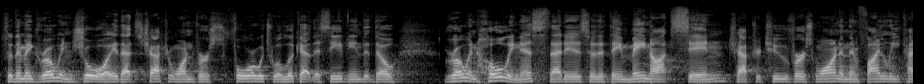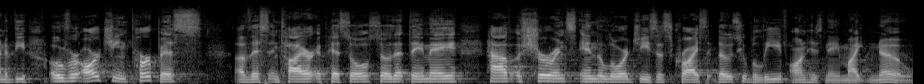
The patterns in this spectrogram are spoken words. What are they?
so they may grow in joy. That's chapter 1, verse 4, which we'll look at this evening, that they'll grow in holiness, that is, so that they may not sin, chapter 2, verse 1, and then finally, kind of the overarching purpose of this entire epistle, so that they may have assurance in the Lord Jesus Christ, that those who believe on his name might know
